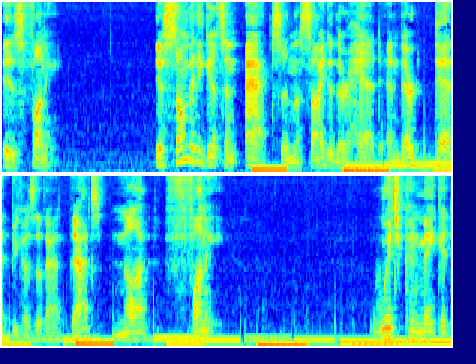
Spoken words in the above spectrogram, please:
is funny. If somebody gets an axe in the side of their head and they're dead because of that, that's not funny which can make it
